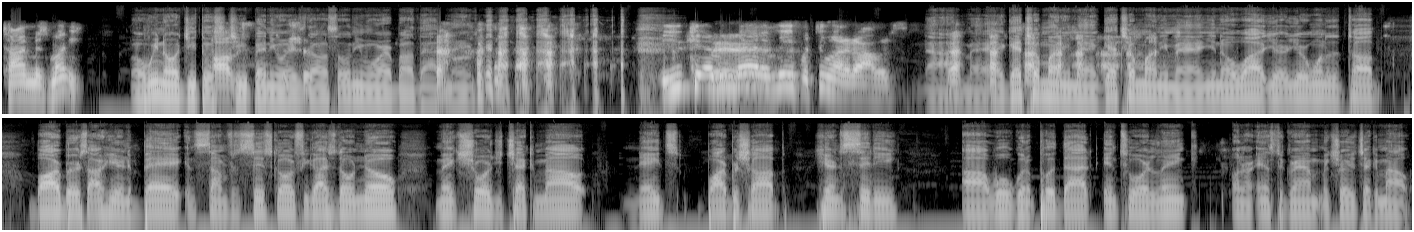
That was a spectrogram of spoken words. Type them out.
time is money. Well, we know Gito is Obviously, cheap anyways, sure. though, so don't even worry about that, Nate. You can't be mad at me for two hundred dollars. Nah, man. Get your money, man. Get your money, man. You know what? You're you're one of the top barbers out here in the Bay in San Francisco. If you guys don't know, make sure you check him out. Nate's Barbershop here in the city. Uh, we're gonna put that into our link on our Instagram. Make sure you check him out.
